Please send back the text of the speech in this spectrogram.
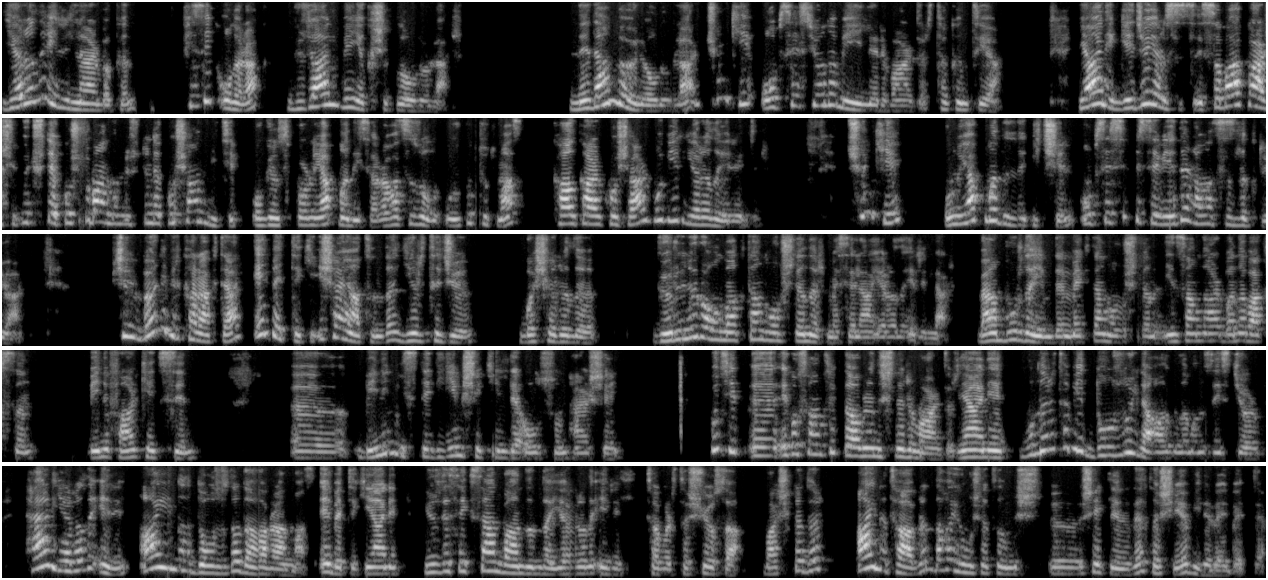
Yaralı eriller bakın fizik olarak güzel ve yakışıklı olurlar. Neden böyle olurlar? Çünkü obsesyona meyilleri vardır, takıntıya. Yani gece yarısı sabaha karşı 3'te koşu bandının üstünde koşan bir tip o gün sporunu yapmadıysa rahatsız olup uyku tutmaz, kalkar koşar. Bu bir yaralı erildir. Çünkü onu yapmadığı için obsesif bir seviyede rahatsızlık duyar. Şimdi böyle bir karakter elbette ki iş hayatında yırtıcı, başarılı, görünür olmaktan hoşlanır mesela yaralı eriller. Ben buradayım demekten hoşlanır. İnsanlar bana baksın, beni fark etsin, eee, benim istediğim şekilde olsun her şey. Bu tip e, egosantrik davranışları vardır. Yani bunları tabii dozuyla algılamanızı istiyorum. Her yaralı eril aynı dozda davranmaz. Elbette ki yani %80 bandında yaralı eril tavır taşıyorsa başkadır. Aynı tavrın daha yumuşatılmış e, şeklini de taşıyabilir elbette.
